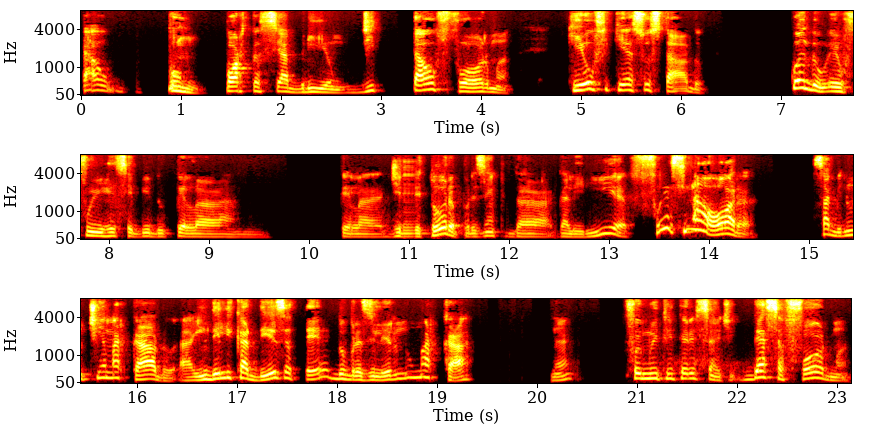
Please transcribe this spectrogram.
tal, pum, portas se abriam de tal forma que eu fiquei assustado. Quando eu fui recebido pela pela diretora, por exemplo, da galeria, foi assim na hora sabe, não tinha marcado. A indelicadeza até do brasileiro não marcar, né? Foi muito interessante. Dessa forma,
